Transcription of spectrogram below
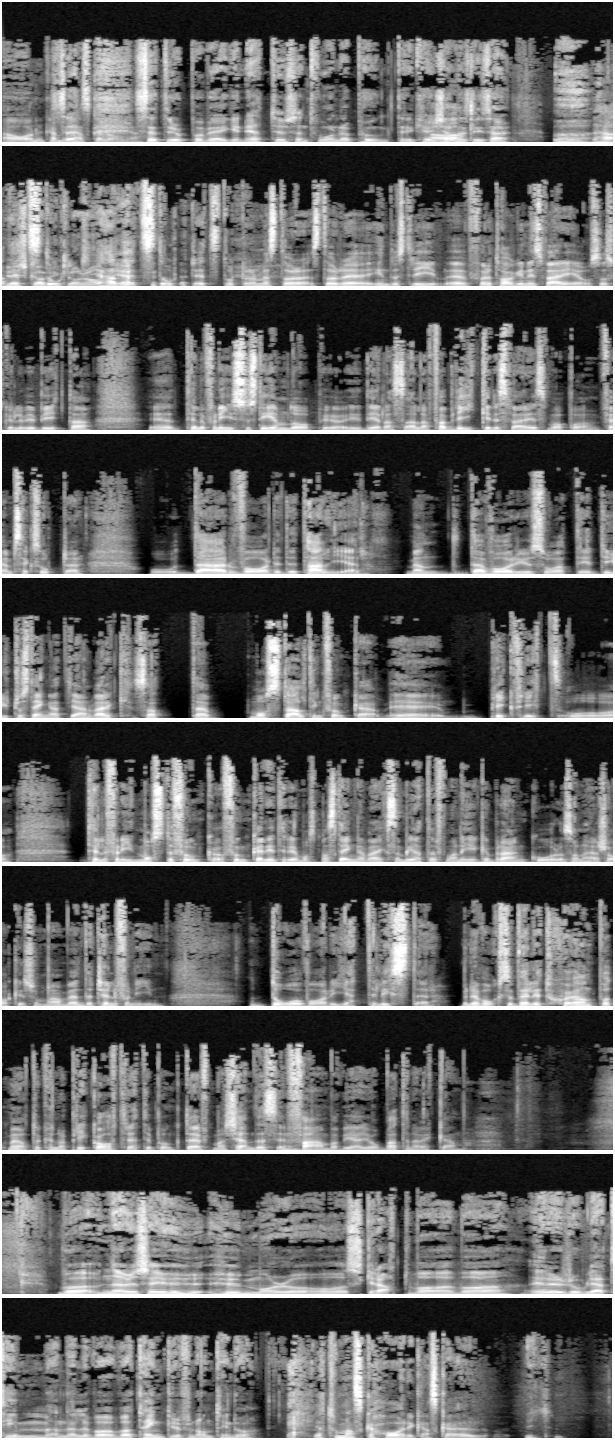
Ja, det kan bli Så- ganska långa. Sätter upp på väggen 1200 punkter, det kan ju Ja. kännas lite så här, "Ugh, Jag hade, hur ska vi stort, klara av jag hade det? ett stort, ett stort av de här större, större industriföretagen i Sverige och så skulle vi byta eh, telefonisystem då på, i deras alla fabriker i Sverige som var på fem sex orter. Och där var det detaljer. Men där var det ju så att det är dyrt att stänga ett järnverk så att där måste allting funka eh, prickfritt och telefonin måste funka och funkar inte det måste man stänga verksamheten för man har egen brandkår och sådana här saker som använder telefonin. Och då var det jättelister. Men det var också väldigt skönt på ett möte att kunna pricka av 30 punkter, för man kände sig, fan vad vi har jobbat den här veckan. Vad, när du säger hu- humor och, och skratt, vad, vad, är det roliga timmen eller vad, vad tänker du för någonting då? Jag tror man ska ha det ganska...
